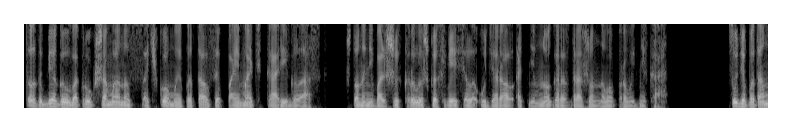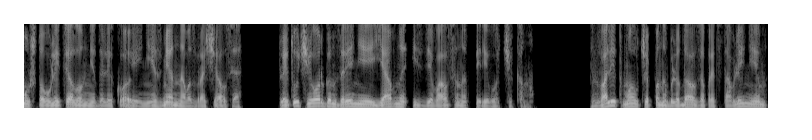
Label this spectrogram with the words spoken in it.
Тот бегал вокруг шамана с сачком и пытался поймать карий глаз, что на небольших крылышках весело удирал от немного раздраженного проводника. Судя по тому, что улетел он недалеко и неизменно возвращался, летучий орган зрения явно издевался над переводчиком. Инвалид молча понаблюдал за представлением,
